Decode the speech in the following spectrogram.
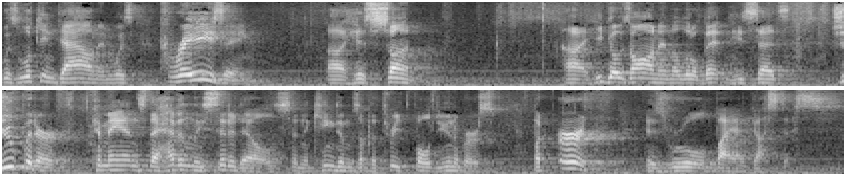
was looking down and was praising uh, his son. Uh, he goes on in a little bit and he says, Jupiter commands the heavenly citadels and the kingdoms of the threefold universe, but earth is ruled by Augustus.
